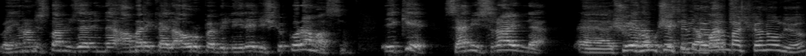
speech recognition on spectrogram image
ve Yunanistan üzerinde Amerika ile Avrupa Birliği ile ilişki kuramazsın. İki, sen İsrail'le e, şu ya da bu şekilde dönem barış- başkanı oluyor.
